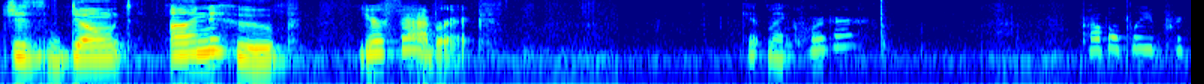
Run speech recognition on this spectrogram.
just don't unhoop your fabric. Get my quarter. Probably pretty.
